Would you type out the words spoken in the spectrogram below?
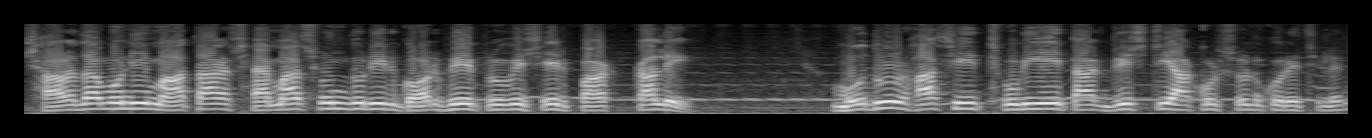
শারদামণি মাতা শ্যামা সুন্দরীর গর্ভে প্রবেশের পাককালে মধুর হাসি ছড়িয়ে তার দৃষ্টি আকর্ষণ করেছিলেন।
